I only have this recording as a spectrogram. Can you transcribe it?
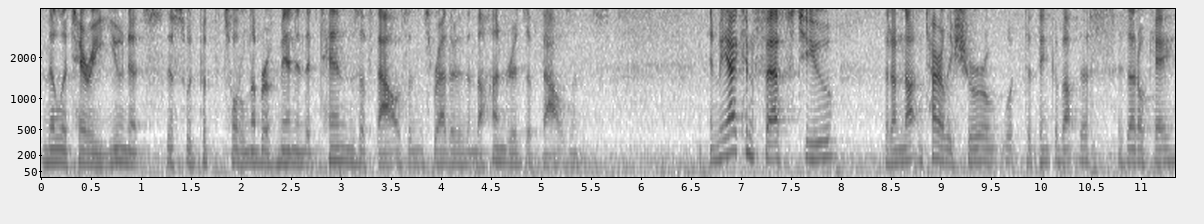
military units. This would put the total number of men in the tens of thousands rather than the hundreds of thousands. And may I confess to you that I'm not entirely sure what to think about this? Is that okay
